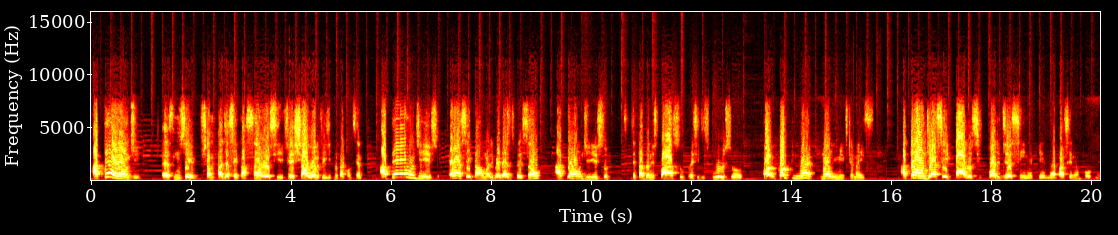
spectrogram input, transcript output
Até onde, é, não sei, chamar de aceitação ou se fechar o olho, fingir que não está acontecendo, até onde isso é aceitar uma liberdade de expressão? Até onde isso você está dando espaço para esse discurso? Qual, qual, não, é, não é o limite, mas até onde é aceitável, se pode dizer assim, né? Porque não é para ser nem um pouco. Né?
